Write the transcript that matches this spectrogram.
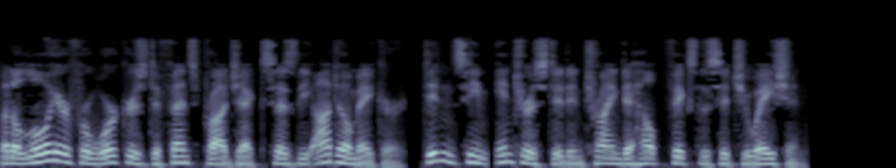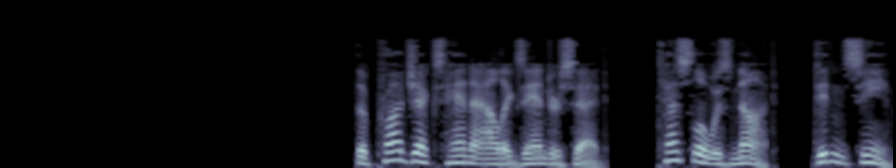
but a lawyer for Workers' Defense Project says the automaker didn't seem interested in trying to help fix the situation. The project's Hannah Alexander said, Tesla was not, didn't seem,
